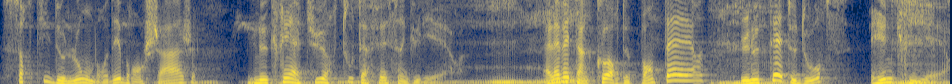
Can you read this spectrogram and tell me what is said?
sortit de l'ombre des branchages une créature tout à fait singulière. Elle avait un corps de panthère, une tête d'ours et une crinière.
